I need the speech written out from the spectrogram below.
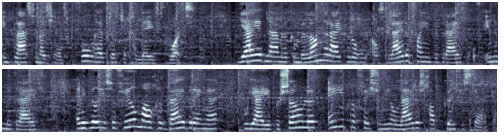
in plaats van dat je het gevoel hebt dat je geleefd wordt. Jij hebt namelijk een belangrijke rol als leider van je bedrijf of in een bedrijf en ik wil je zoveel mogelijk bijbrengen hoe jij je persoonlijk en je professioneel leiderschap kunt versterken.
